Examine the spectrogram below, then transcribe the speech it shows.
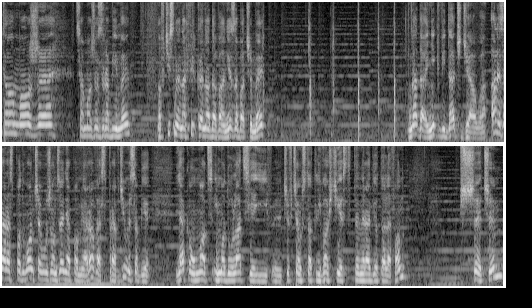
To może, co może zrobimy? No wcisnę na chwilkę nadawanie, zobaczymy. Nadajnik widać działa, ale zaraz podłączę urządzenia pomiarowe, sprawdzimy sobie jaką moc i modulację i y, czy w częstotliwości jest ten radiotelefon. Przy czym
